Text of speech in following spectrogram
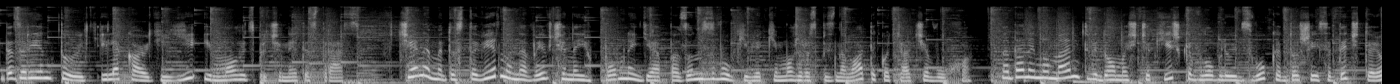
дезорієнтують і лякають її і можуть спричинити стрес. Вченими достовірно не вивчений повний діапазон звуків, які може розпізнавати котяче вухо. На даний момент відомо, що кішки вловлюють звуки до 64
